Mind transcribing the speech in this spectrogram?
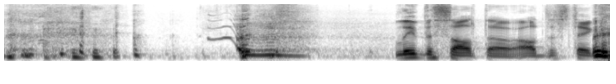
Leave the salt though. I'll just take. the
